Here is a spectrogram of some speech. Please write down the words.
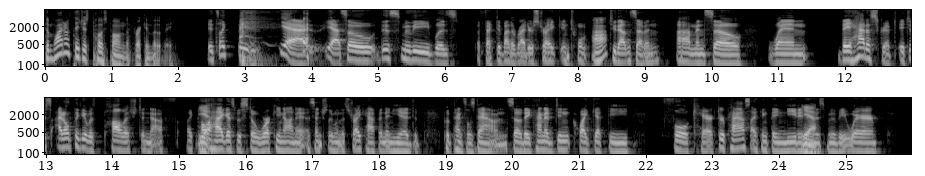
then why don't they just postpone the frickin' movie? It's like, they, yeah, yeah. So this movie was affected by the writer's strike in tw- Uh-huh. 2007. Um, and so when they had a script, it just, I don't think it was polished enough. Like Paul Yeah. Haggis was still working on it essentially when the strike happened and he had to put pencils down. So they kind of didn't quite get the full character pass I think they needed Yeah. in this movie. Where,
